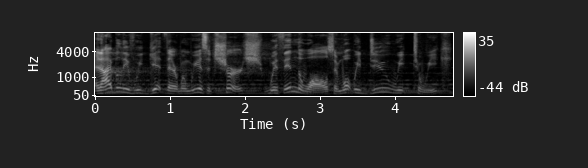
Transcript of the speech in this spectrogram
And I believe we get there when we as a church, within the walls, and what we do week to week,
